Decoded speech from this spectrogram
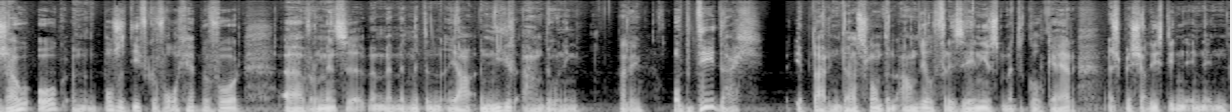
zou ook een positief gevolg hebben voor, eh, voor mensen met, met, met een, ja, een nieraandoening. Allee. Op die dag Je hebt daar in Duitsland een aandeel, Fresenius met de Colcaire, een specialist in, in, in,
